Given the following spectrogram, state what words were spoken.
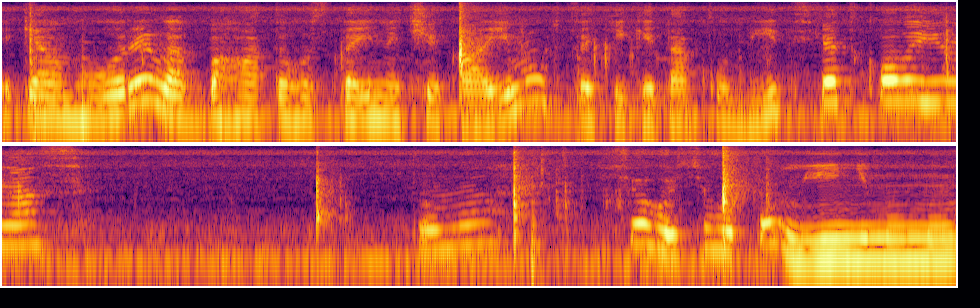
Як я вам говорила, багато гостей не чекаємо. Це тільки так обід святковий у нас. Тому всього-всього по мінімуму.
